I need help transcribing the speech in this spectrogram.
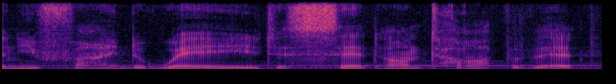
and you find a way to sit on top of it.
